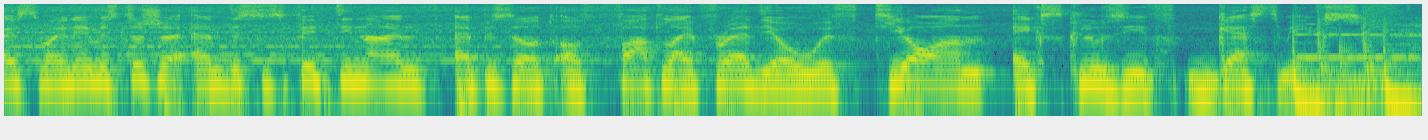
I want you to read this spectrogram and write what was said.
Guys, my name is 2SHER and this is 59th episode of Phatlive Radio with Tioan exclusive guest mix.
